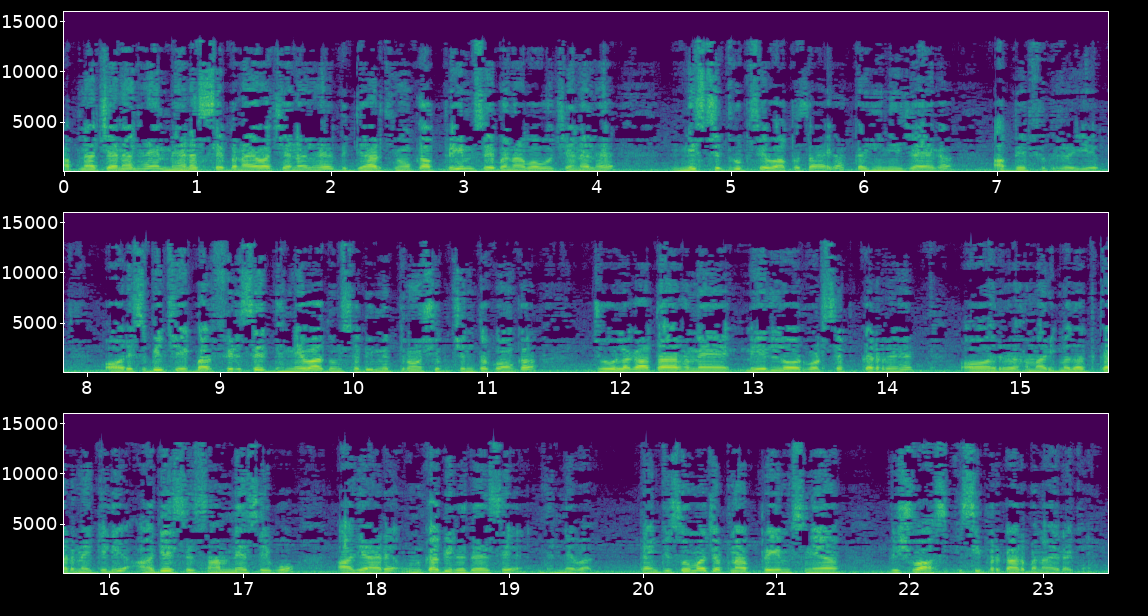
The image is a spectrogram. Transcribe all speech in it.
अपना चैनल है, मेहनत से बनाया हुआ चैनल है, विद्यार्थियों का प्रेम से बना हुआ वो चैनल है, निश्चित रूप से वापस आएगा, कहीं नहीं जाएगा, आप बेफिक्र रहिए। और इस बीच एक बार फिर से धन्यवाद उन सभी मित्रों शुभ का जो लगातार हमें मेल और व्हाट्सएप कर रहे हैं और हमारी मदद करने के लिए आगे से, सामने से वो आगे आ रहे हैं, उनका भी हृदय से धन्यवाद। थैंक यू सो मच अपना प्रेम, स्नेह, विश्वास इसी प्रकार बनाए रखें।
